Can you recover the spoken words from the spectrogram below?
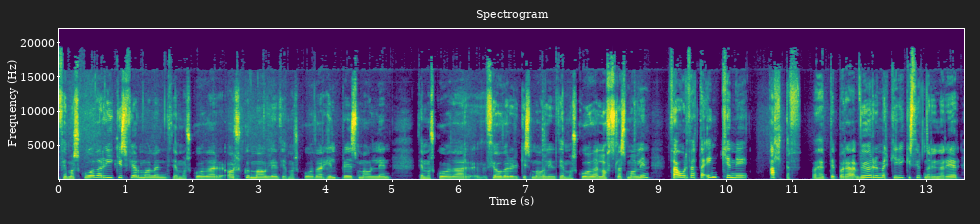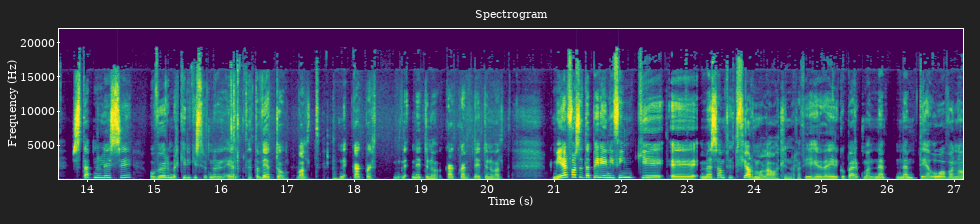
þegar maður skoðar ríkisfjármálinn, þegar maður skoðar orkumálinn, þegar maður skoðar hilbriðismálinn, þegar maður skoðar þjóðarurkismálinn, þegar maður skoðar loftslasmálinn, þá er þetta enginni alltaf. Og þetta er bara, vörumerki ríkistjórnarinnar er stefnuleysi og vörumerki ríkistjórnarin er þetta vetóvald, gagkvæmt neitunuvald. Mér fannst þetta að byrja inn í þingi eh, með samþýgt fjármála áallunar því ég heyrði að Eirikur Bergman nef nefndi að ofan á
